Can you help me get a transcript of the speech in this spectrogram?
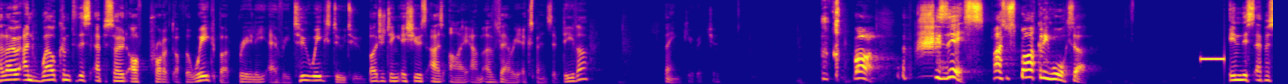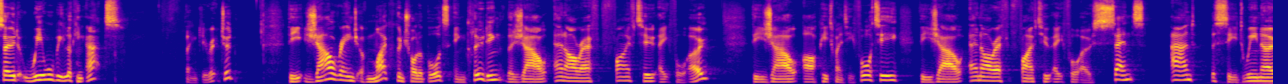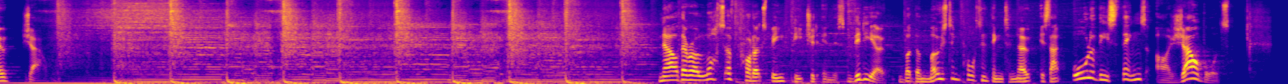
Hello and welcome to this episode of Product of the Week, but really every two weeks due to budgeting issues as I am a very expensive diva. Thank you, Richard. Oh, what the is this? That's sparkling water. In this episode, we will be looking at, thank you, Richard, the Xiao range of microcontroller boards, including the Xiao NRF 52840, the Xiao RP2040, the Xiao NRF 52840 Sense, and the Seeeduino Xiao. Now, there are a lot of products being featured in this video, but the most important thing to note is that all of these things are Xiao boards.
